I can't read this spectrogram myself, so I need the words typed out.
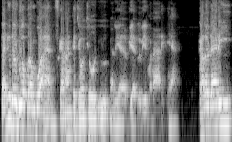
tadi udah dua perempuan, sekarang ke cowok-cowok dulu kali ya, biar lebih menarik ya. Kalau dari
